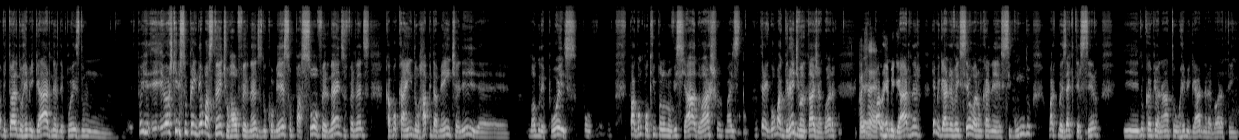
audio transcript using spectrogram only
a vitória do Remy Gardner depois de um. Depois, eu acho que ele surpreendeu bastante o Raul Fernandes no começo, passou o Fernandes, o Fernandes acabou caindo rapidamente ali, é, logo depois. Pô, pagou um pouquinho pelo noviciado, acho, mas entregou uma grande vantagem agora é, é. para o Remy Gardner. Remy Gardner venceu, Aaron Canet segundo, Marco Bezek terceiro, e no campeonato o Remy Gardner agora tem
